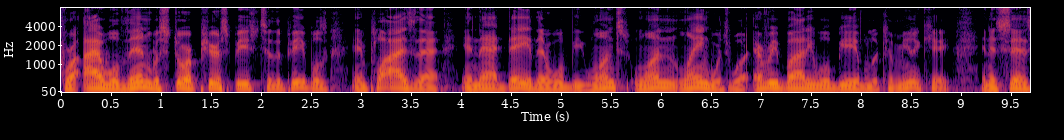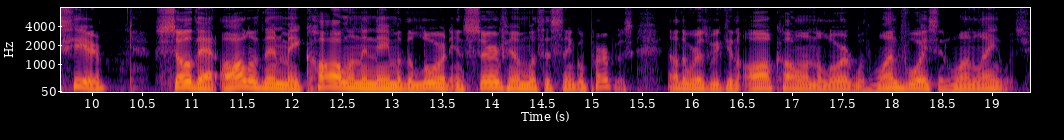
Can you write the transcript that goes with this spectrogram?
for I will then restore pure speech to the peoples implies that in that day there will be one, one language where everybody will be able to communicate. And it says here, so that all of them may call on the name of the Lord and serve him with a single purpose. In other words, we can all call on the Lord with one voice and one language.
